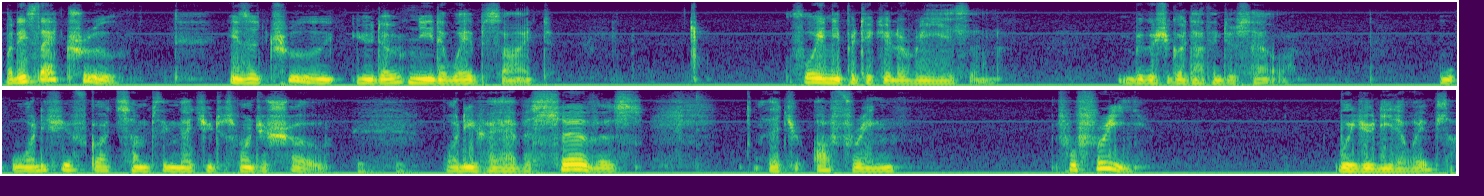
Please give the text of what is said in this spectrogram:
But is that true? Is it true you don't need a website for any particular reason because you've got nothing to sell? What if you've got something that you just want to show? What if you have a service that you're offering for free? Would you need a website?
